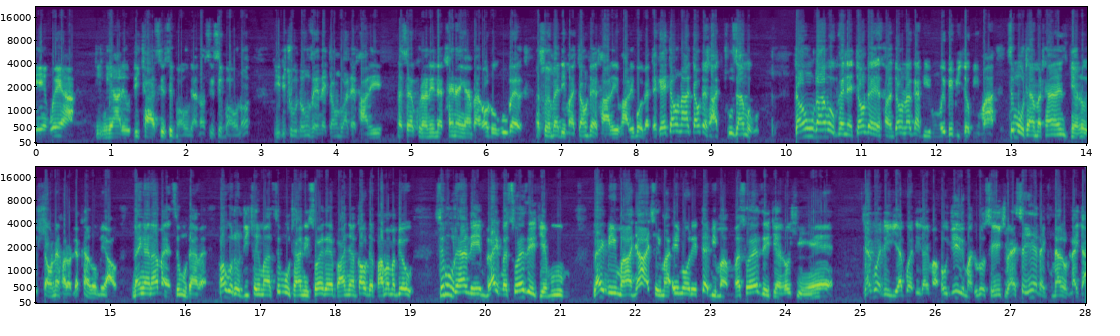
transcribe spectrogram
လင်ဝဲကဒီနေရာတွေကိုတခြားစစ်စစ်ပါအောင်ဗျာနော်စစ်စစ်ပါအောင်နော်ဒီတချို့30နဲ့ကြောင်းသွားတဲ့ထားတွေ29လေးနဲ့ထိုင်းနိုင်ငံဘန်ကောက်တို့ဟိုဘက်အဆွန်ဘက်တွေမှာကြောင်းတက်ထားတွေဘာတွေပေါ့ဗျာတကယ်ကြောင်းသားကြောင်းတက်ထားထူးဆန်းမဟုတ်ဘူး ကြောင်းသားမဟုတ်ဖက်နဲ့ကြောင်းတဲ့အခါကြောင်းလက်ကပ်ပြီးငွေပေးပြီးလုပ်ပြီးမှစစ်မှုထမ်းမထမ်းကျင်လို့ရှောင်တဲ့ခါတော့လက်ခံလို့မရဘူးနိုင်ငံသားမှစစ်မှုထမ်းပဲပေါ့ကတော့ဒီချိန်မှာစစ်မှုထမ်းတွေဆွဲတယ်ဘာညာကောက်တယ်ဘာမှမပြောဘူးစစ်မှုထမ်းတွေလိုက်မဆွဲစေချင်ဘူးလိုက်ပြီးမှညအချိန်မှာအိမ်မော်တွေတက်ပြီးမှမဆွဲစေချင်လို့ရှိရင်ရက်ွက်တွေရက်ွက်တွေတိုင်းမှာအုပ်ကြီးတွေမှာတို့တို့စင်းရင်ရှိပဲအဲစင်းရင်တိုင်းခင်ဗျားတို့လိုက်ကြ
